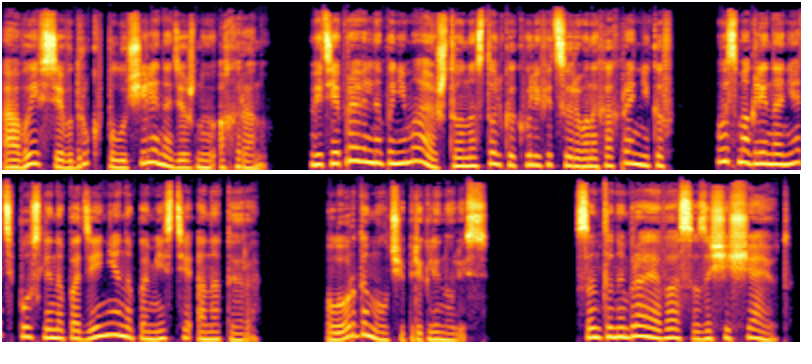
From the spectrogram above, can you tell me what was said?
А вы все вдруг получили надежную охрану. Ведь я правильно понимаю, что настолько квалифицированных охранников вы смогли нанять после нападения на поместье Анатера. Лорды молча переглянулись. «Сантенебрая вас защищают», —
